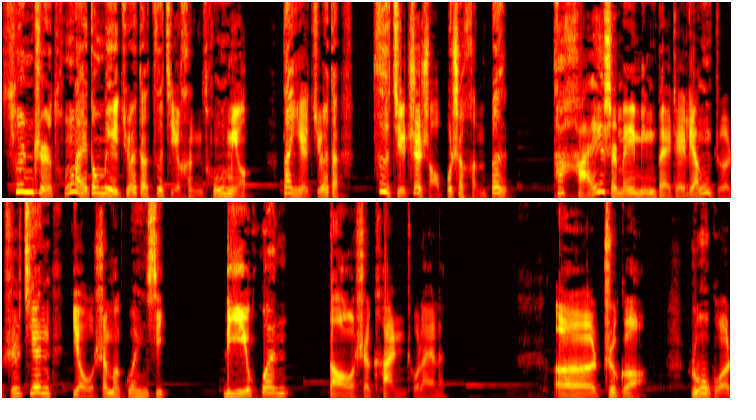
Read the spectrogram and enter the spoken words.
孙志从来都没觉得自己很聪明，但也觉得自己至少不是很笨。他还是没明白这两者之间有什么关系。李欢倒是看出来了。呃，志哥。如果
